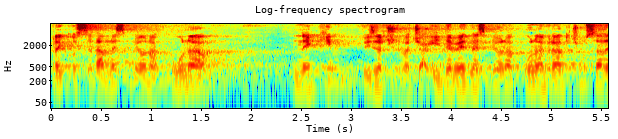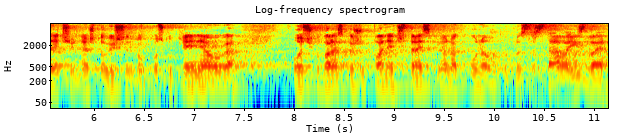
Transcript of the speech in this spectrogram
preko 17 milijuna kuna nekim izračunima čak i 19 milijuna kuna, vjerojatno ćemo sada ići nešto više zbog poskupljenja ovoga. Osječko-baranjska županija 14 milijuna kuna ukupno sredstava izdvaja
